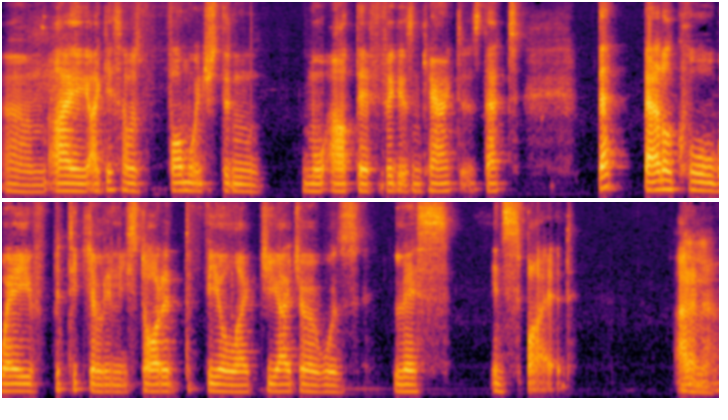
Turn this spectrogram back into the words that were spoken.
Um, I I guess I was far more interested in more out there figures and characters. That that Battle Corps wave particularly started to feel like GI Joe was less inspired. I don't Mm. know.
